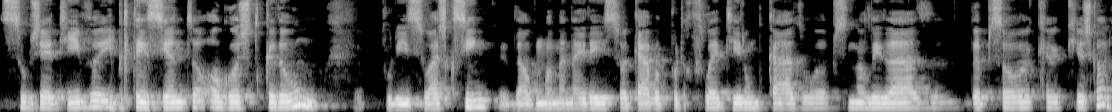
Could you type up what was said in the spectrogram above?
subjetiva e pertencente ao gosto de cada um. Por isso, acho que sim, de alguma maneira isso acaba por refletir um bocado a personalidade da pessoa que, que a escolhe.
